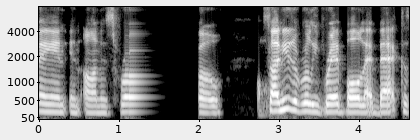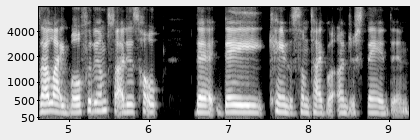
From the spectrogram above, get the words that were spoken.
Man and Honest Ro. So I need to really red ball that back because I like both of them. So I just hope that they came to some type of understanding.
